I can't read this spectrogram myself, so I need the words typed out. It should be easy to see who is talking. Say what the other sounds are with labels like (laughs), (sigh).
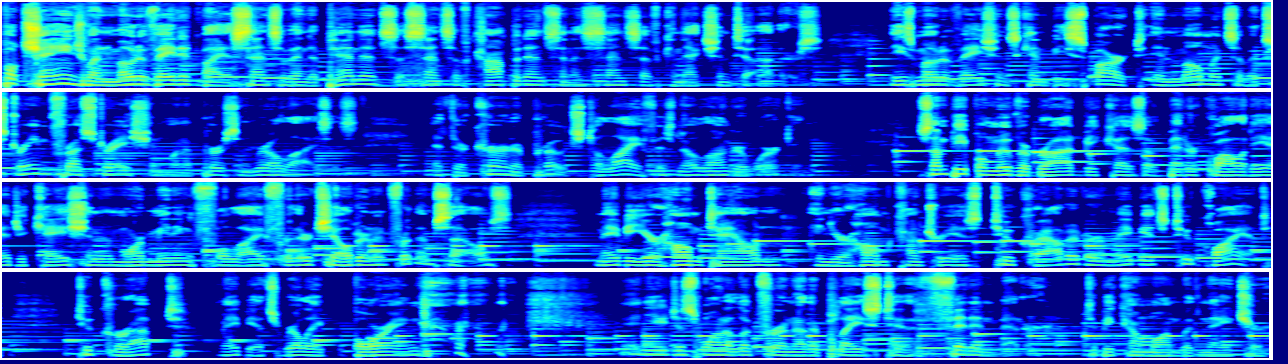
Speaker 1: People change when motivated by a sense of independence, a sense of competence, and a sense of connection to others. These motivations can be sparked in moments of extreme frustration when a person realizes that their current approach to life is no longer working. Some people move abroad because of better quality education and more meaningful life for their children and for themselves. Maybe your hometown in your home country is too crowded, or maybe it's too quiet too corrupt. Maybe it's really boring. (laughs) and you just want to look for another place to fit in better, to become one with nature.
